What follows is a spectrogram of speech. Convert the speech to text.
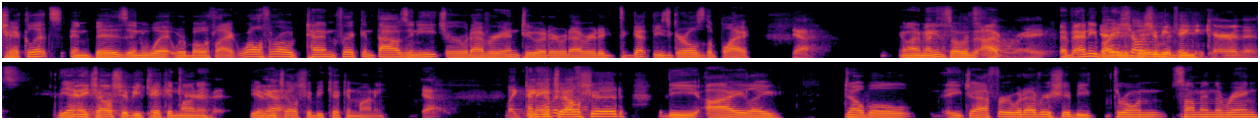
Chiclets and Biz and Wit were both like, we'll throw 10 freaking thousand each or whatever into it or whatever to, to get these girls to play. yeah You know what I mean? that's- so that's I, right if the anybody, nhl they should be taking be, care of this the NHL, should be kicking money. The Yeah. NHL should be kicking money. yeah like NHL enough, should. The I like double HF or whatever should be throwing some in the ring.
